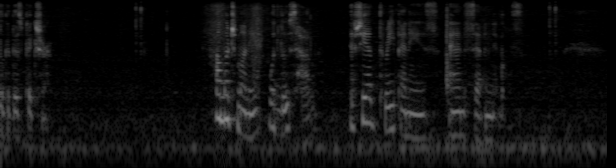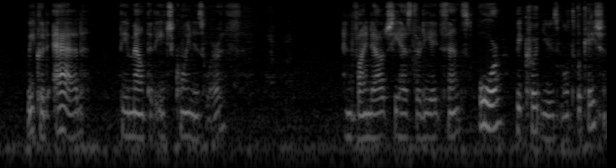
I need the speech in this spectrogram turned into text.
look at this picture. How much money would Luce have if she had three pennies and seven nickels? We could add the amount that each coin is worth and find out she has 38 cents, or we could use multiplication.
